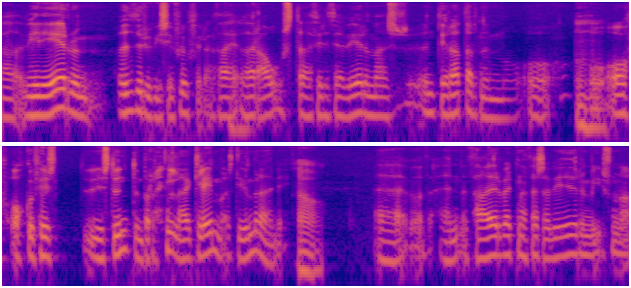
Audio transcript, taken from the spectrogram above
að við erum öðruvísi flugfélag, það, er- það er ástæða fyrir því að við erum aðeins undir radarnum og, og, Mhm. og, og okkur fyrst við stundum bara reynilega að gleymast í umræðinni uh, en það er vegna þess að við erum í svona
